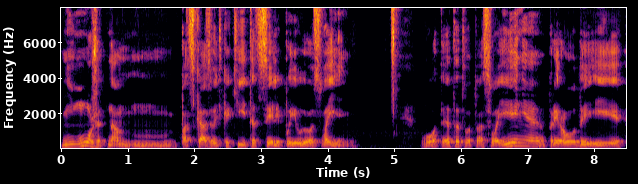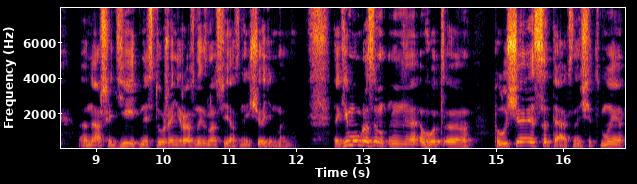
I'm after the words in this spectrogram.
не может нам подсказывать какие-то цели по его освоению. Вот, этот вот освоение природы и наша деятельность тоже они разныжно связаны. Еще один момент. Таким образом, вот э, получается так, значит, мы э,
